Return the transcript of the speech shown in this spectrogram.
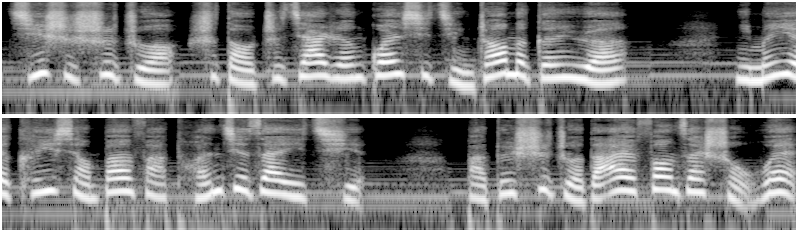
即使逝者是导致家人关系紧张的根源，你们也可以想办法团结在一起，把对逝者的爱放在首位。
